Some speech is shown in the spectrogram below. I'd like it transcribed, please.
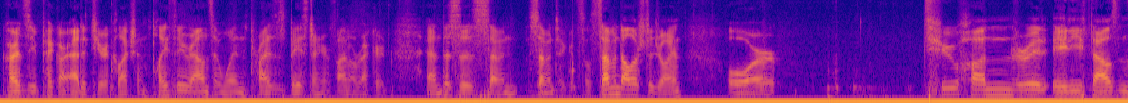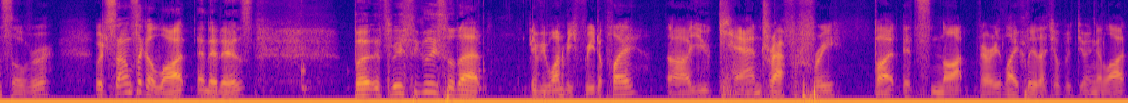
Cards you pick are added to your collection. Play three rounds and win prizes based on your final record. And this is seven seven tickets. So seven dollars to join, or two hundred eighty thousand silver, which sounds like a lot, and it is. But it's basically so that if you want to be free to play, uh, you can draft for free but it's not very likely that you'll be doing a lot.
